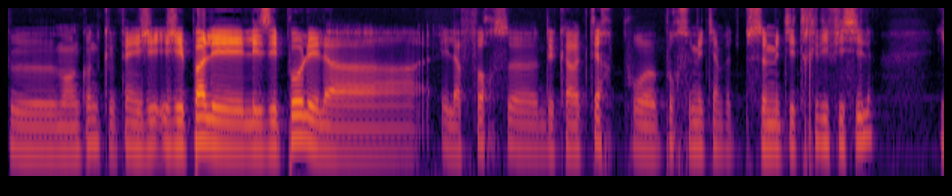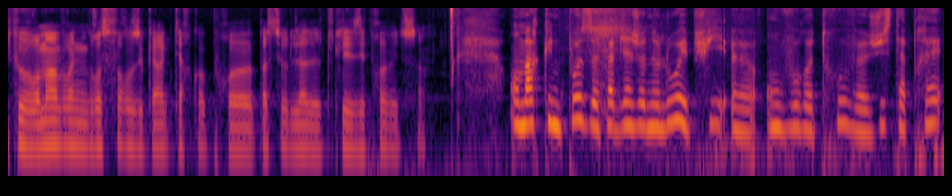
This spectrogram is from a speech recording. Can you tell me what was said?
je me rends compte que j'ai pas les, les, épaules et la, et la force de caractère pour, pour ce métier. En fait. C'est un métier très difficile. Il faut vraiment avoir une grosse force de caractère quoi, pour euh, passer au-delà de toutes les épreuves et tout ça. On marque une pause, Fabien Jeannelot, et puis euh, on vous retrouve juste après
